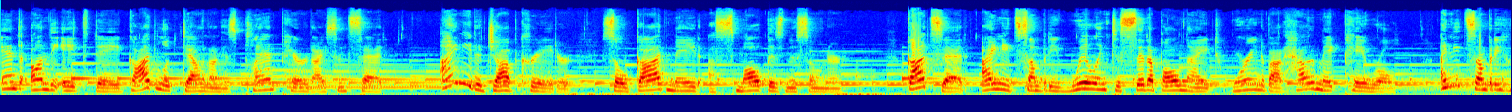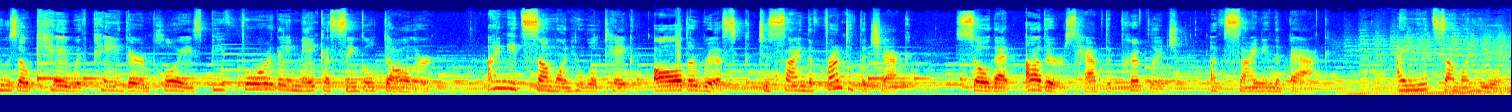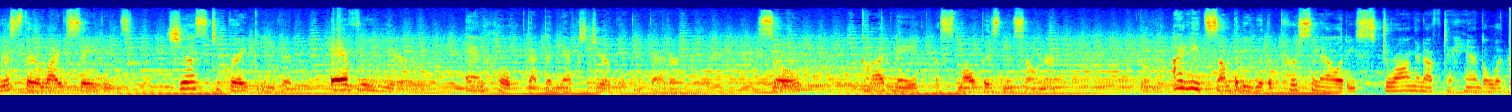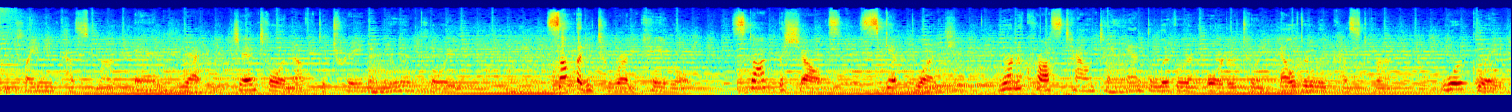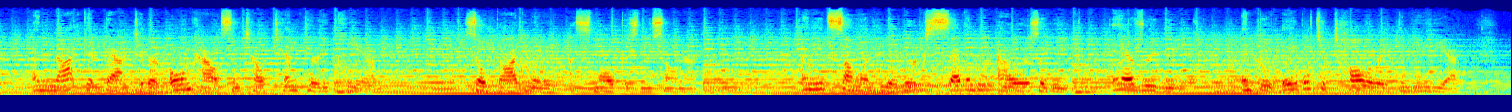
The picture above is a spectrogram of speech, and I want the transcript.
And on the eighth day, God looked down on his planned paradise and said, I need a job creator. So God made a small business owner. God said, I need somebody willing to sit up all night worrying about how to make payroll. I need somebody who's okay with paying their employees before they make a single dollar. I need someone who will take all the risk to sign the front of the check so that others have the privilege of signing the back. I need someone who will risk their life savings just to break even every year and hope that the next year will be better. So, God made a small business owner. I need somebody with a personality strong enough to handle a complaining customer and yet gentle enough to train a new employee. Somebody to run payroll, stock the shelves, skip lunch, run across town to hand deliver an order to an elderly customer, work late, and not get back to their own house until 10:30 p.m. So God made a small business owner. I need someone who will work 70 hours a week, every week, and be able to tolerate the media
